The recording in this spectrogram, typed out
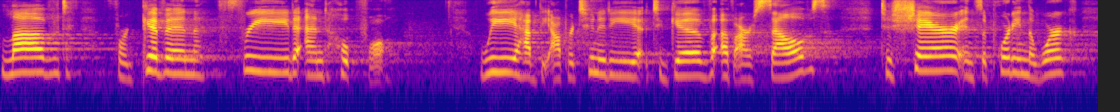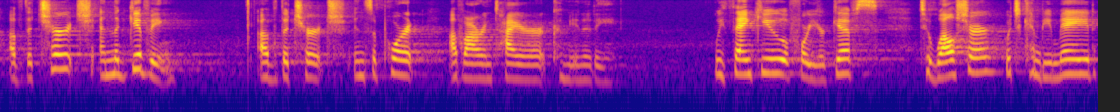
Loved, forgiven, freed, and hopeful. We have the opportunity to give of ourselves, to share in supporting the work of the church and the giving of the church in support of our entire community. We thank you for your gifts to Wellshire, which can be made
